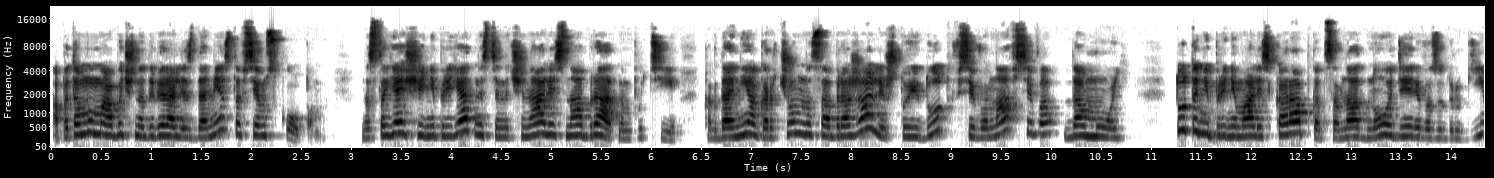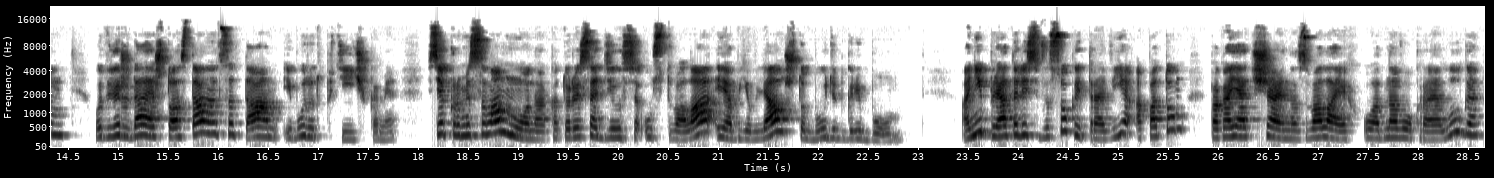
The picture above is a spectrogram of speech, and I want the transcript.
а потому мы обычно добирались до места всем скопом. Настоящие неприятности начинались на обратном пути, когда они огорченно соображали, что идут всего-навсего домой. Тут они принимались карабкаться на одно дерево за другим, утверждая, что останутся там и будут птичками. Все, кроме Соломона, который садился у ствола и объявлял, что будет грибом. Они прятались в высокой траве, а потом, пока я отчаянно звала их у одного края луга,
